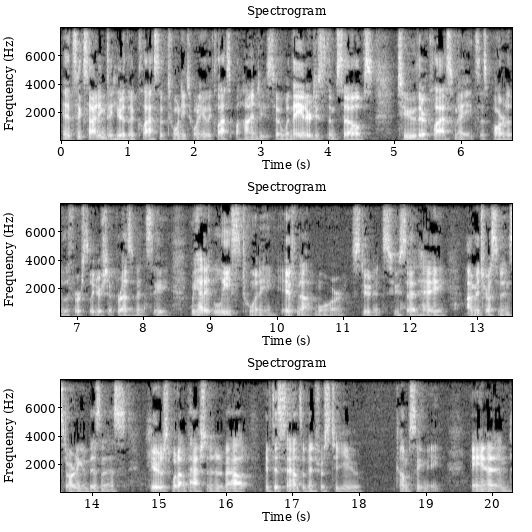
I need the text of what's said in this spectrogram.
It's exciting to hear the class of 2020, the class behind you. So when they introduced themselves to their classmates as part of the first leadership residency, we had at least 20, if not more, students who said, Hey, I'm interested in starting a business here's what I'm passionate about. If this sounds of interest to you, come see me. And,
